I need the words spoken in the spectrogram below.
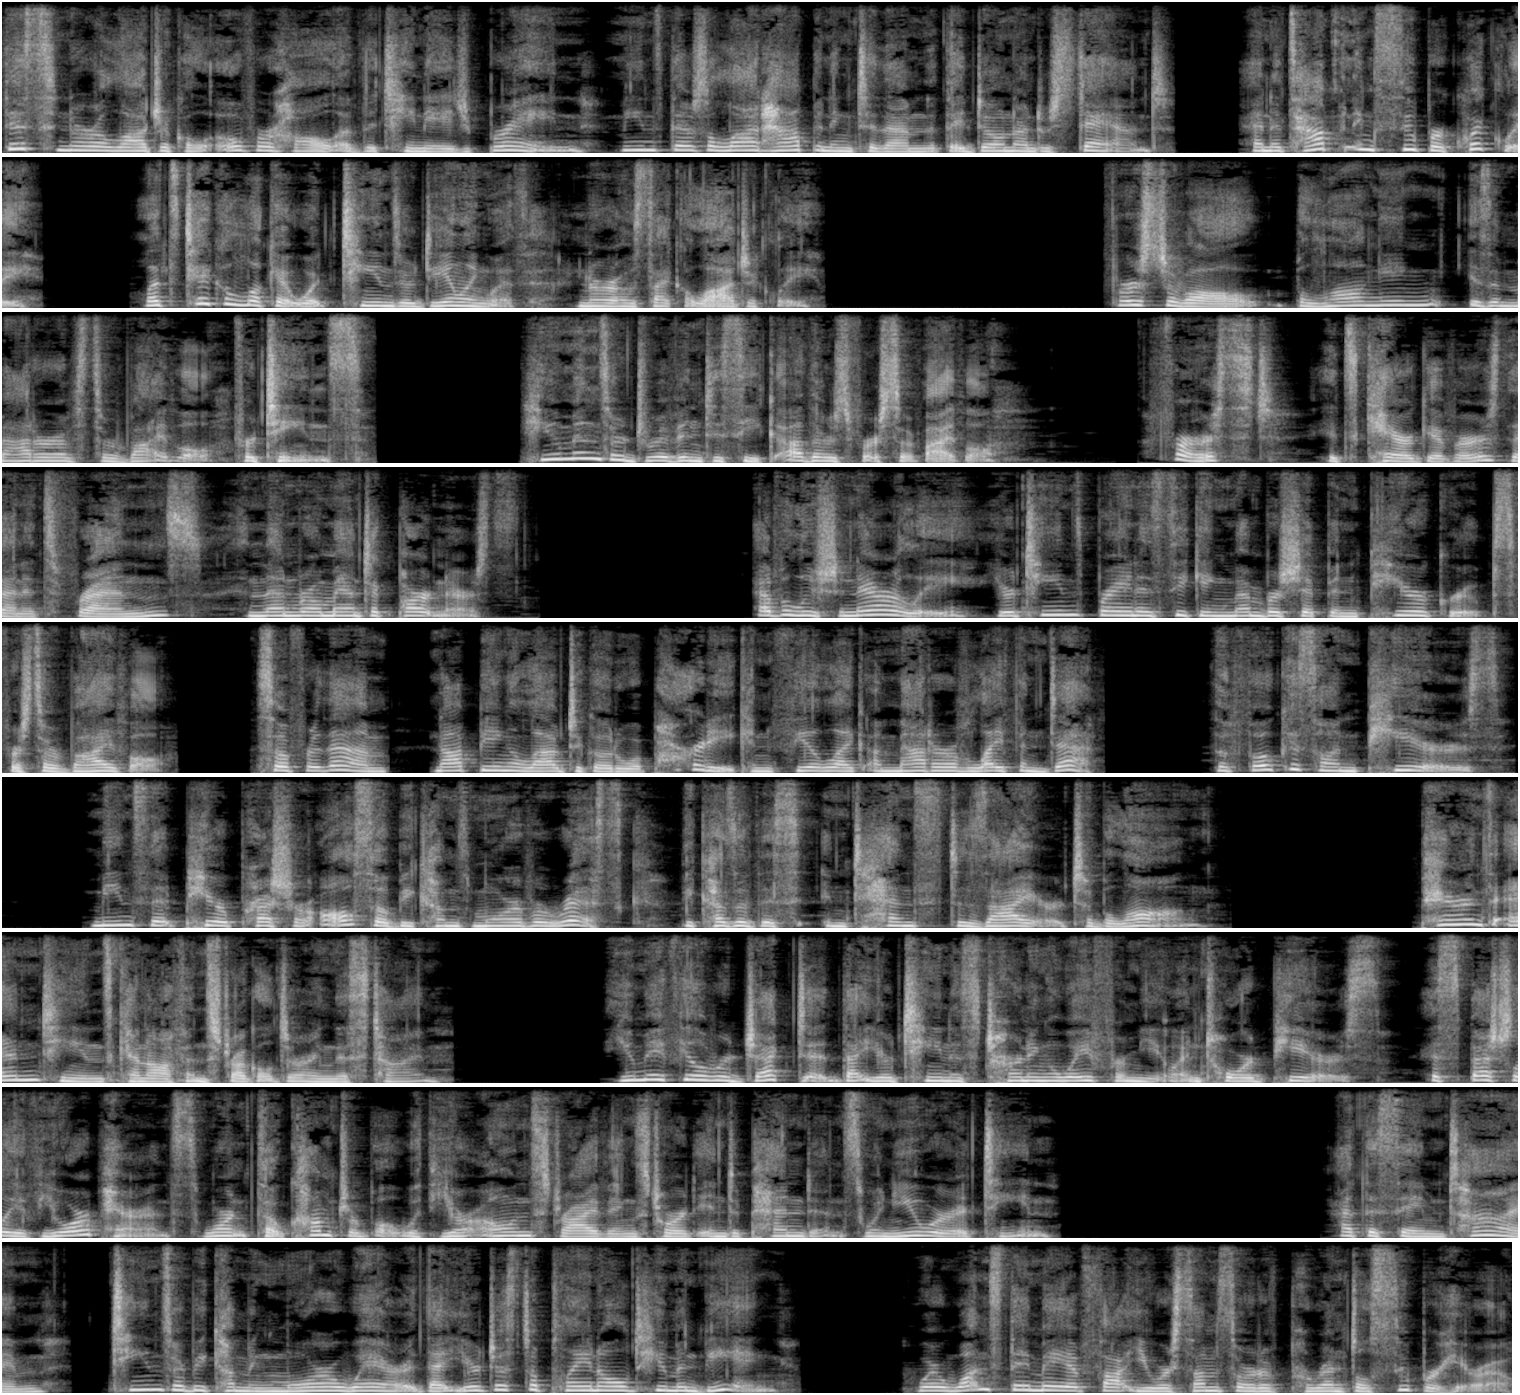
This neurological overhaul of the teenage brain means there's a lot happening to them that they don't understand, and it's happening super quickly. Let's take a look at what teens are dealing with neuropsychologically. First of all, belonging is a matter of survival for teens. Humans are driven to seek others for survival. First, it's caregivers, then it's friends, and then romantic partners. Evolutionarily, your teen's brain is seeking membership in peer groups for survival. So for them, not being allowed to go to a party can feel like a matter of life and death. The focus on peers means that peer pressure also becomes more of a risk because of this intense desire to belong. Parents and teens can often struggle during this time. You may feel rejected that your teen is turning away from you and toward peers especially if your parents weren't so comfortable with your own strivings toward independence when you were a teen. At the same time, teens are becoming more aware that you're just a plain old human being, where once they may have thought you were some sort of parental superhero.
